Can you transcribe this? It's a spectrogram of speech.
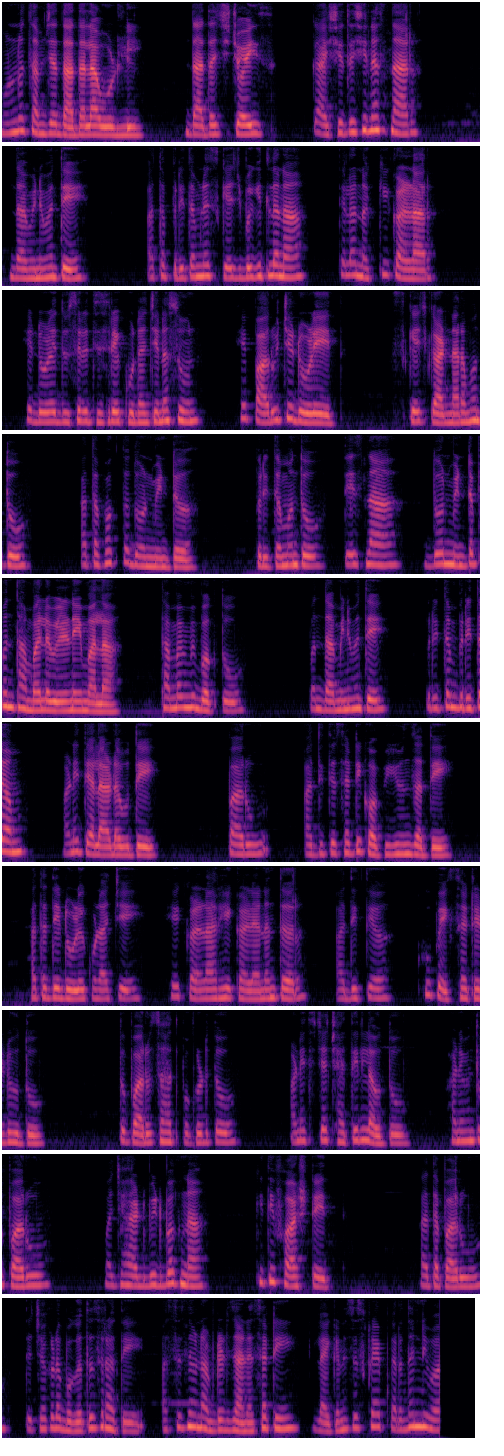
म्हणूनच आमच्या दादाला आवडली. दादाची चॉईस काय अशी तशी नसणार. दामिनी म्हणते आता प्रीतमने स्केच बघितलं ना त्याला नक्की कळणार. हे डोळे दुसरे तिसरे कुणाचे नसून हे पारूचे डोळे आहेत. स्केच काढणारा म्हणतो आता फक्त दोन मिनटं. प्रीतम म्हणतो तेच ना दोन मिनटं पण थांबायला वेळ नाही मला. थांबा मी बघतो. पण दामिनी म्हणते प्रीतम प्रीतम आणि त्याला अडवते. पारू आदित्यसाठी कॉफी घेऊन जाते. आता ते डोळे कुणाचे? हे कळणार हे कळल्यानंतर आदित्य खूप एक्सायटेड होतो. तो पारूचा हात पकडतो आणि तिच्या छातीला लावतो आणि म्हणतो पारू माझे हार्टबीट बघ ना किती फास्ट आहेत. आता पारू त्याच्याकडे बघतच राहते. असेच नवीन अपडेट जाण्यासाठी लाईक आणि सबस्क्राईब करा. धन्यवाद.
